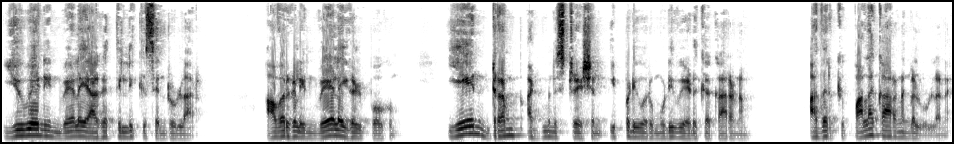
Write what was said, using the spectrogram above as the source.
யுஎனின் வேலையாக தில்லிக்கு சென்றுள்ளார். அவர்களின் வேலைகள் போகும். ஏன் ட்ரம்ப் அட்மினிஸ்ட்ரேஷன் இப்படி ஒரு முடிவு எடுக்க காரணம்? அதற்கு பல காரணங்கள் உள்ளன.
